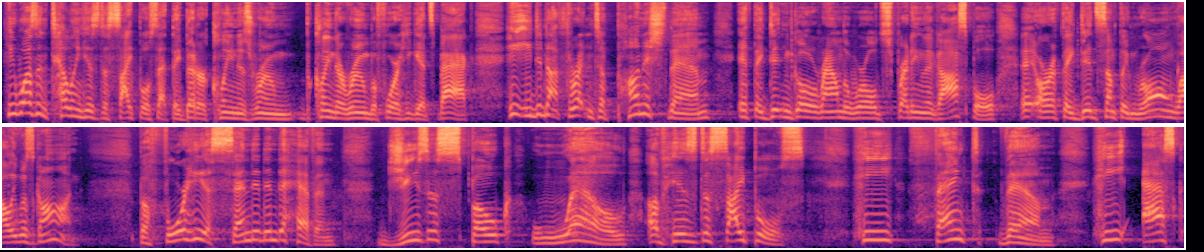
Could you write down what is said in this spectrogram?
he wasn't telling his disciples that they better clean his room, clean their room before he gets back. He, he, did not threaten to punish them if they didn't go around the world spreading the gospel eh, or if they did something wrong while he was gone. Before he ascended into heaven, Jesus spoke well of his disciples. He thanked them. He asked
